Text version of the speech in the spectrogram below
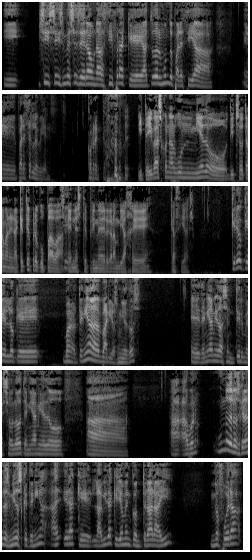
Y sí, seis meses era una cifra que a todo el mundo parecía parecerle bien. Correcto. ¿Y te ibas con algún miedo o, dicho de otra manera, qué te preocupaba sí. en este primer gran viaje que hacías? Creo que lo que... Bueno, tenía varios miedos. Eh, tenía miedo a sentirme solo, tenía miedo a, a. Bueno, uno de los grandes miedos que tenía era que la vida que yo me encontrara ahí no fuera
